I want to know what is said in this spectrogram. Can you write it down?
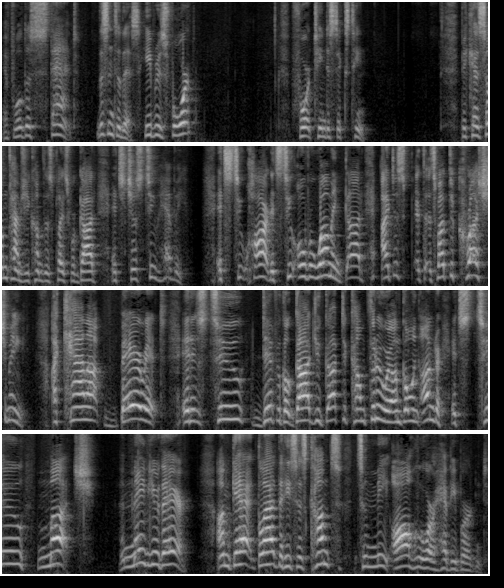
if we'll just stand. Listen to this Hebrews 4 14 to 16. Because sometimes you come to this place where God, it's just too heavy. It's too hard. It's too overwhelming. God, I just, it's about to crush me. I cannot bear it. It is too difficult. God, you've got to come through or I'm going under. It's too much. And maybe you're there. I'm glad that He says, Come to me, all who are heavy burdened.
